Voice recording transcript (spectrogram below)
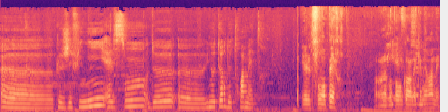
euh, que j'ai finies, elles sont de euh, une hauteur de 3 mètres. Et elles sont en paire. On la Oui, voit pas encore à la caméra, mais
